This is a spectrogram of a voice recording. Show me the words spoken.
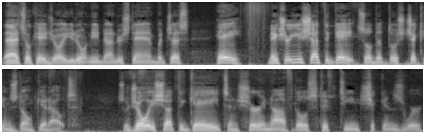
That's okay, Joy. You don't need to understand. But just, hey, make sure you shut the gate so that those chickens don't get out. So Joey shut the gates, and sure enough, those 15 chickens were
